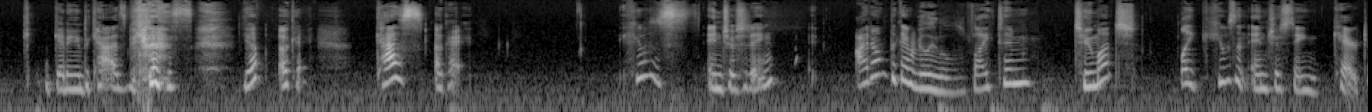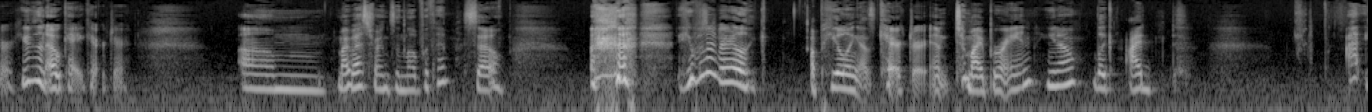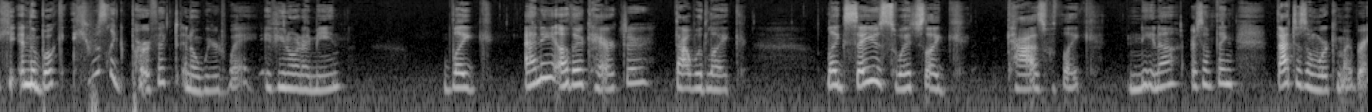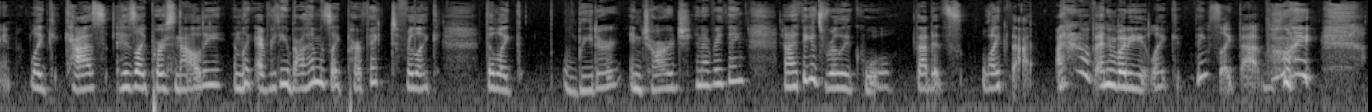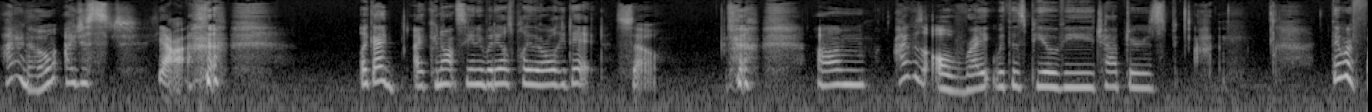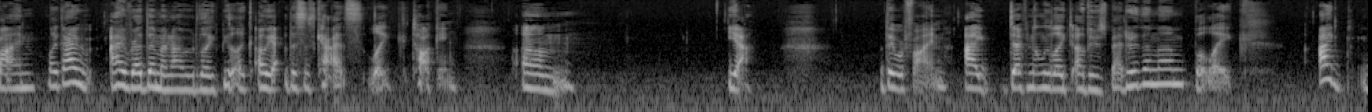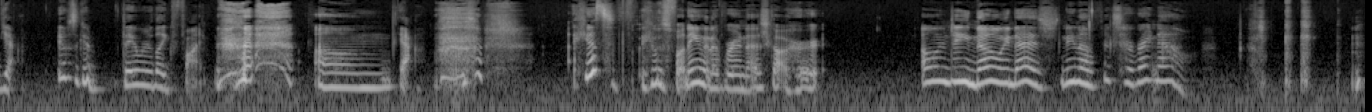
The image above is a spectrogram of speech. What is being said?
getting into Kaz because, yep, okay, Kaz. Okay, he was interesting. I don't think I really liked him too much. Like he was an interesting character. He was an okay character. Um, my best friend's in love with him, so he wasn't very like appealing as a character and to my brain, you know? Like I I, he, in the book, he was like perfect in a weird way, if you know what I mean. Like any other character that would like, like say you switch like Kaz with like Nina or something, that doesn't work in my brain. Like Kaz, his like personality and like everything about him is like perfect for like the like leader in charge and everything. And I think it's really cool that it's like that. I don't know if anybody like thinks like that, but like I don't know. I just yeah. like I I cannot see anybody else play the role he did. So um I was all right with his POV chapters. They were fine. Like I I read them and I would like be like, "Oh yeah, this is Kaz like talking." Um yeah. They were fine. I definitely liked others better than them, but like I yeah, it was a good. They were like fine. um, yeah. he was he was funny whenever Inej got hurt. OMG, no Inej, Nina, fix her right now.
